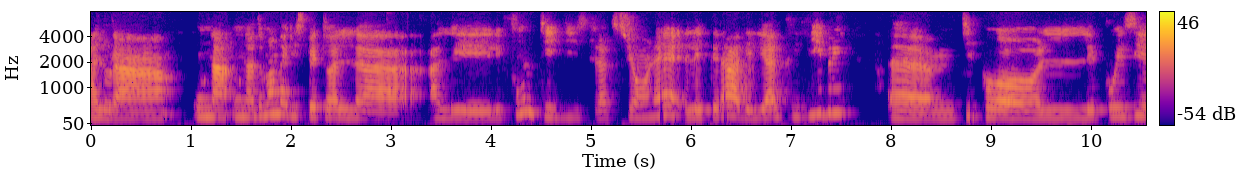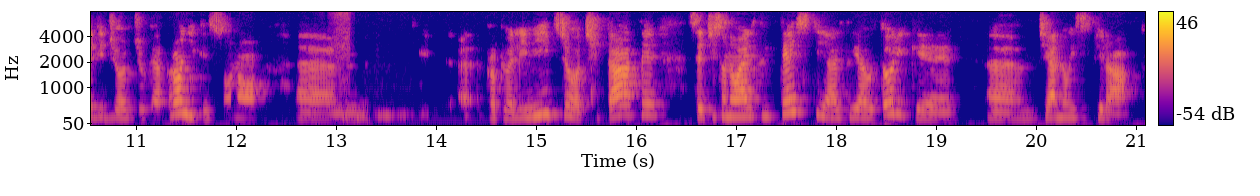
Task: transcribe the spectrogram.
Allora, una, una domanda rispetto al, alle fonti di ispirazione letterarie di altri libri, ehm, tipo le poesie di Giorgio Caproni che sono ehm, eh, proprio all'inizio citate, se ci sono altri testi, altri autori che ehm, ci hanno ispirato.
